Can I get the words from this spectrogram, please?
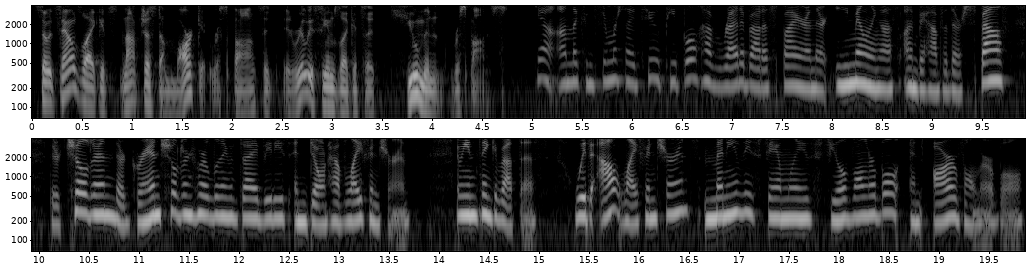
So it sounds like it's not just a market response, it, it really seems like it's a human response. Yeah, on the consumer side too, people have read about Aspire and they're emailing us on behalf of their spouse, their children, their grandchildren who are living with diabetes and don't have life insurance. I mean, think about this. Without life insurance, many of these families feel vulnerable and are vulnerable,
